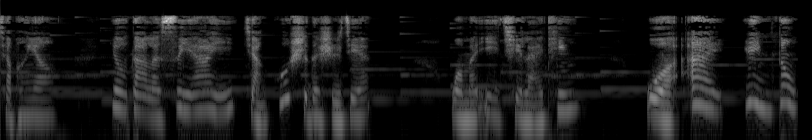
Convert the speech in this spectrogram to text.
小朋友，又到了四姨阿姨讲故事的时间，我们一起来听。我爱运动。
